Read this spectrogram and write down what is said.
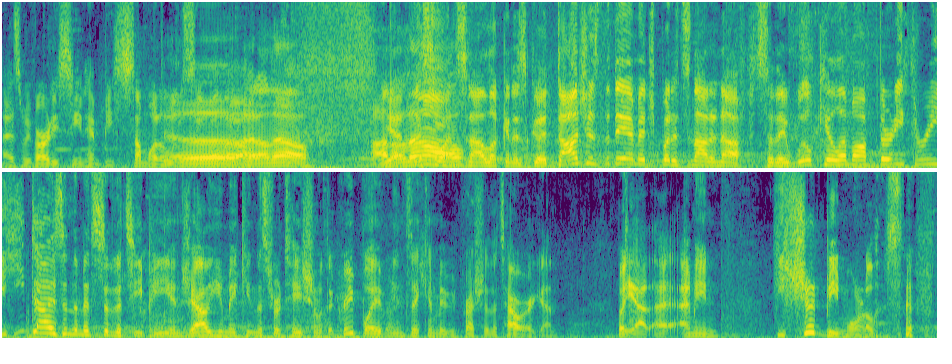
as we've already seen him be somewhat elusive, Uh, although I don't know. I yeah, don't know. this one's not looking as good. Dodges the damage, but it's not enough. So they will kill him off 33. He dies in the midst of the TP, and Zhao Yu making this rotation with the creep wave means they can maybe pressure the tower again. But yeah, I, I mean, he should be more elusive.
